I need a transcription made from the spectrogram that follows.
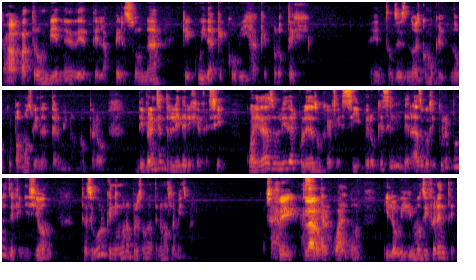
Ajá. patrón viene de, de la persona que cuida, que cobija, que protege. Entonces, no es como que no ocupamos bien el término, ¿no? Pero diferencia entre líder y jefe, sí. Cualidades de un líder, cualidades de un jefe, sí. Pero ¿qué es el liderazgo? Si tú le pones definición, te aseguro que ninguna persona tenemos la misma. O sea, Sí, así claro. tal cual, ¿no? Y lo vivimos diferente.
